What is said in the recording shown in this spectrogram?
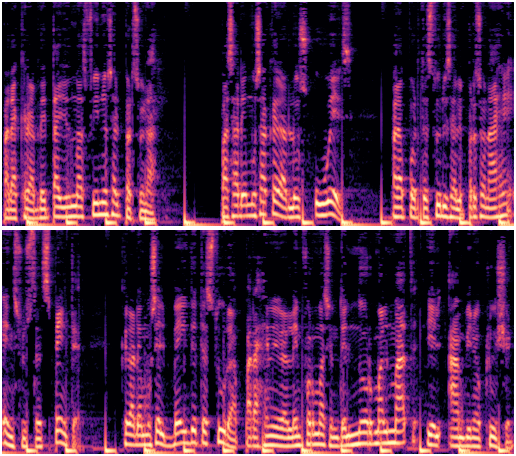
para crear detalles más finos al personaje. Pasaremos a crear los UVs para poder texturizar el personaje en Substance Painter crearemos el base de textura para generar la información del normal matte y el ambient occlusion.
